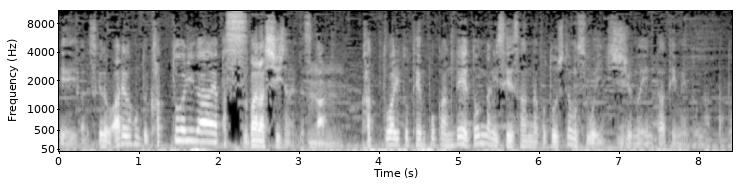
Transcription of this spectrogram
映画ですけどあれは本当にカット割りがやっぱ素晴らしいじゃないですか、うん、カット割りとテンポ感でどんなに凄惨なことをしてもすごい一流のエンターテインメントになったと、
